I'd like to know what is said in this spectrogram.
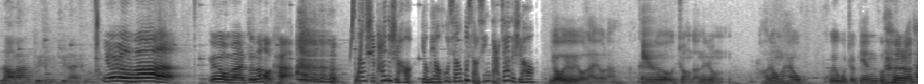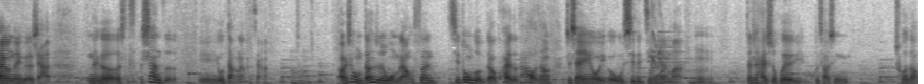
浪漫的，对整个剧来说。游泳吧。游泳吧，真的好看。当时拍的时候有没有互相不小心打架的时候？有有有啦有啦，肯定都有撞到那种，好像我们还有挥舞着鞭子，然后他用那个啥，那个扇子也有挡两下。嗯，而且我们当时我们两个算记动作比较快的，他好像之前也有一个武戏的经验嘛，嗯，但是还是会不小心戳到。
